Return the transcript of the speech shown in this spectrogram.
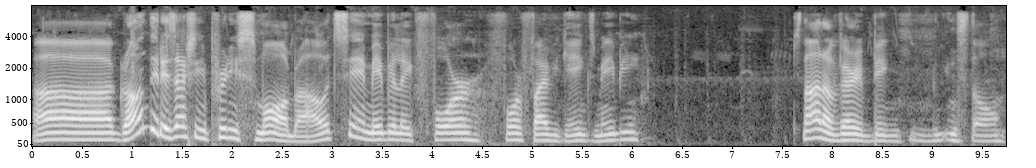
Uh, grounded is actually pretty small, bro. I would say maybe like four, four, five gigs, maybe. It's not a very big install.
